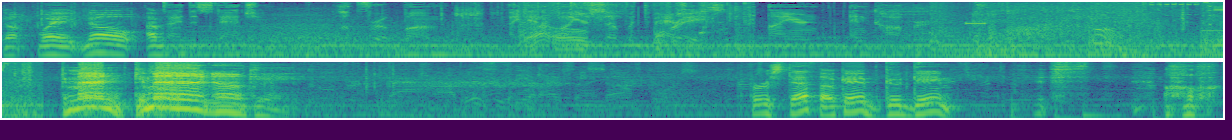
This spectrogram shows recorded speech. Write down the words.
No, wait, no, I'm- Inside the statue. Look for a bum. Identify yourself with the phrase iron and copper. Come on, come on, okay. First death, okay, good game. oh,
